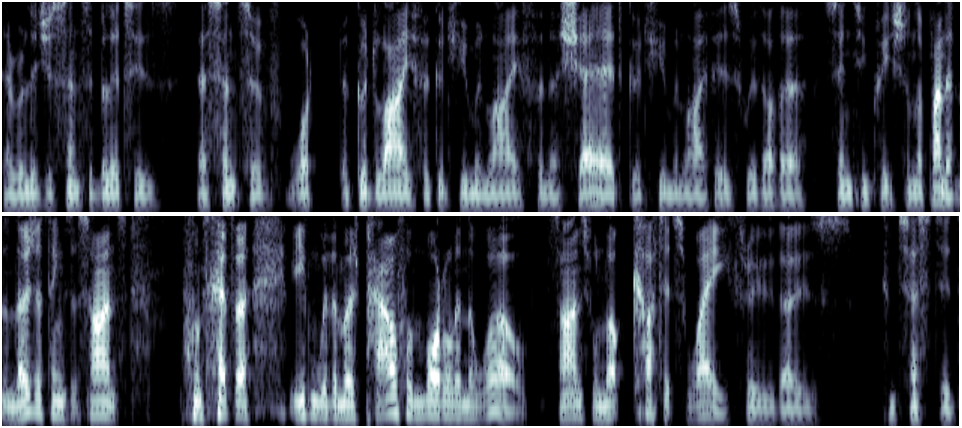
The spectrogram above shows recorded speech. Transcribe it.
their religious sensibilities, their sense of what a good life, a good human life, and a shared good human life is with other sentient creatures on the planet. And those are things that science will never, even with the most powerful model in the world, science will not cut its way through those contested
